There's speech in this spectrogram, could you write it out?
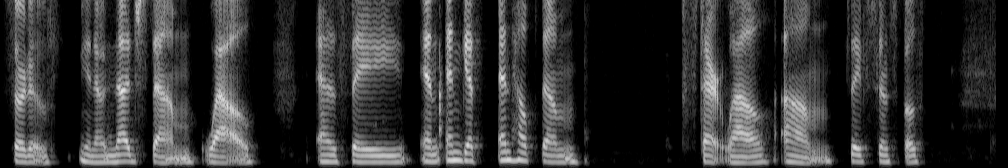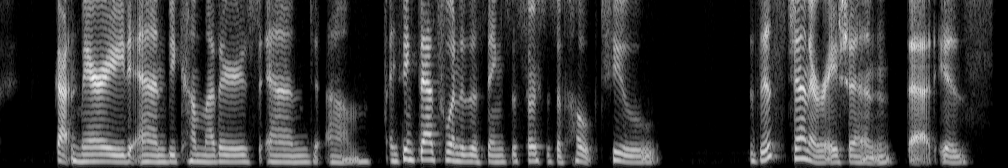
sort of you know nudge them well as they and and get and help them start well. Um, they've since both gotten married and become mothers. And um, I think that's one of the things, the sources of hope too. This generation that is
